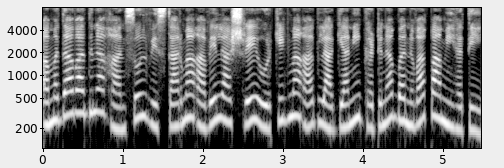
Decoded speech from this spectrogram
અમદાવાદના હાંસોલ વિસ્તારમાં આવેલ આશ્રય ઓર્કિડમાં આગ લાગ્યાની ઘટના બનવા પામી હતી.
